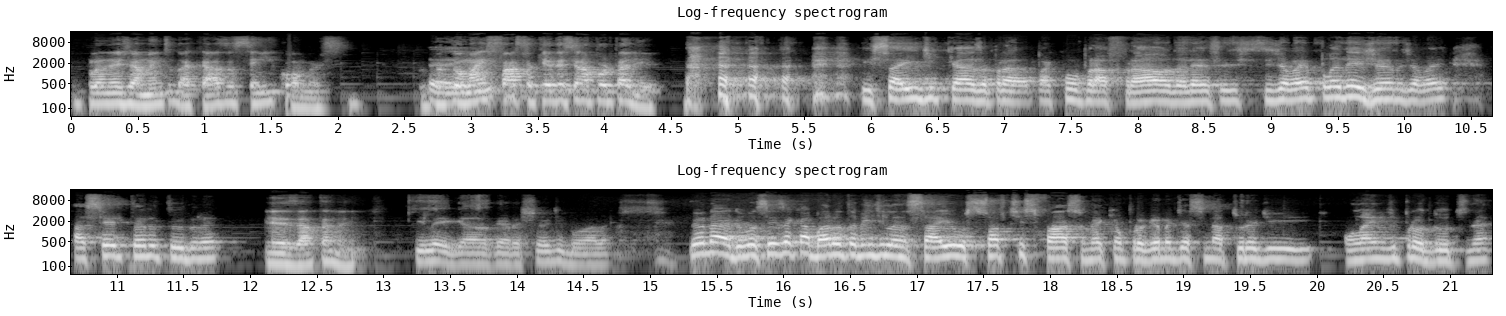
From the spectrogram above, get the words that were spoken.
o planejamento da casa sem e-commerce. O que eu mais faço aqui é descer na portaria. e sair de casa para comprar fralda, né? Você, você já vai planejando, já vai acertando tudo, né? Exatamente. Que legal, cara, show de bola. Leonardo, vocês acabaram também de lançar o Softs Fácil, né, que é um programa de assinatura de online de produtos, né?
